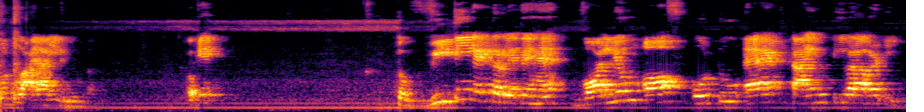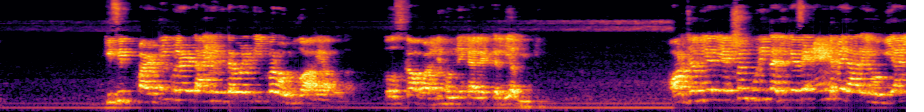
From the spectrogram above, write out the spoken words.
O2 आया ही नहीं होगा। ओके तो VT लेट कर लेते हैं volume of O2 at time t बराबर t. किसी पर्टिकुलर टाइम इंटरवल t पर O2 आ गया होगा। तो उसका वॉल्यूम हमने कैलकुलेट कर लिया Vt. और जब ये रिएक्शन पूरी तरीके से एंड में जा रही होगी, यानी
